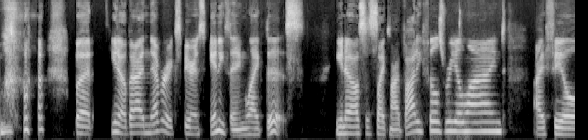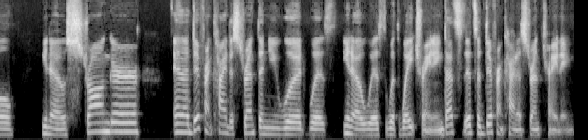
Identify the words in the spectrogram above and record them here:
but, you know, but I never experienced anything like this. You know, it's just like my body feels realigned. I feel, you know, stronger and a different kind of strength than you would with you know with with weight training. That's it's a different kind of strength training.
